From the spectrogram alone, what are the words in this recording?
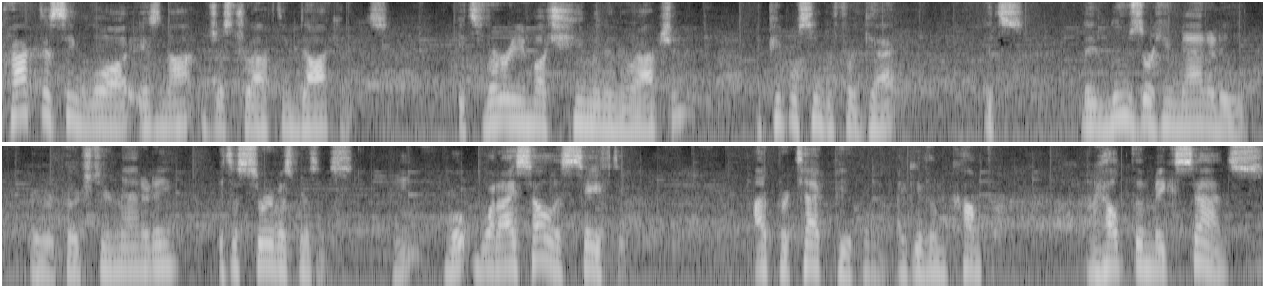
practicing law is not just drafting documents. It's very much human interaction. And people seem to forget. It's they lose their humanity or their approach to humanity. It's a service business. What, what I sell is safety. I protect people. I give them comfort, and I help them make sense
